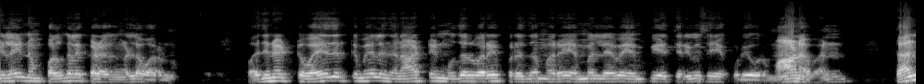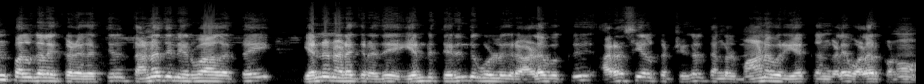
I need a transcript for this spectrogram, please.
நிலை நம் பல்கலைக்கழகங்களில் வரணும். பதினெட்டு வயதிற்கு மேல் இந்த நாட்டின் முதல்வரை பிரதமரை எம்எல்ஏவை எம்பியை தெரிவு செய்யக்கூடிய ஒரு மாணவன் தன் பல்கலைக்கழகத்தில் தனது நிர்வாகத்தை என்ன நடக்கிறது என்று தெரிந்து கொள்ளுகிற அளவுக்கு அரசியல் கட்சிகள் தங்கள் மாணவர் இயக்கங்களை வளர்க்கணும்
